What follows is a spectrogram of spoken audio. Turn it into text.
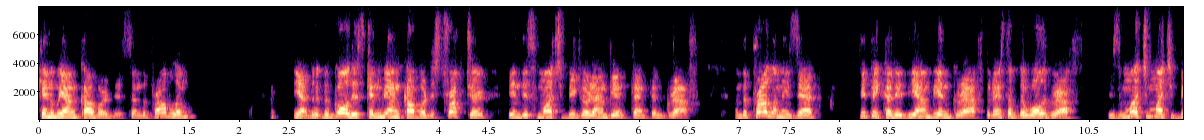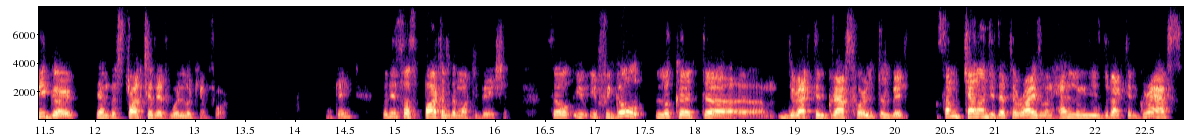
can we uncover this? And the problem yeah, the, the goal is can we uncover the structure in this much bigger ambient planted graph? And the problem is that typically the ambient graph, the rest of the wall graph, is much, much bigger than the structure that we're looking for. Okay, so this was part of the motivation. So if, if we go look at uh, directed graphs for a little bit, some challenges that arise when handling these directed graphs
